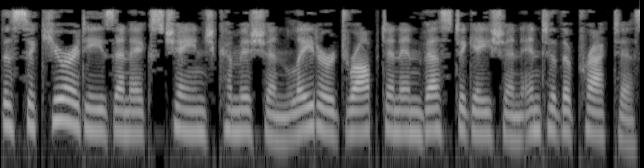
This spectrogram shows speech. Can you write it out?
The Securities and Exchange Commission later dropped an investigation into the practice.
